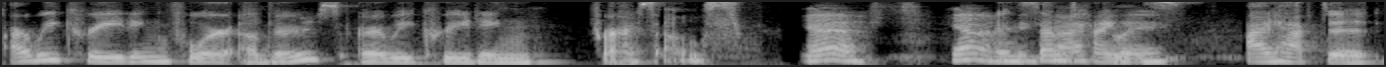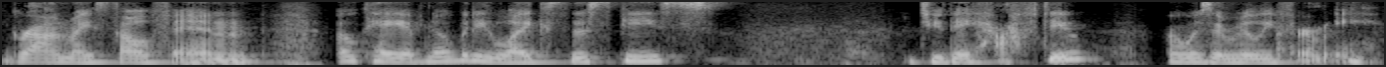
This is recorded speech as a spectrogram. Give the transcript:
are we creating for others or are we creating for ourselves? Yes. Yeah. And exactly. sometimes I have to ground myself in okay, if nobody likes this piece, do they have to? Or was it really for me?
